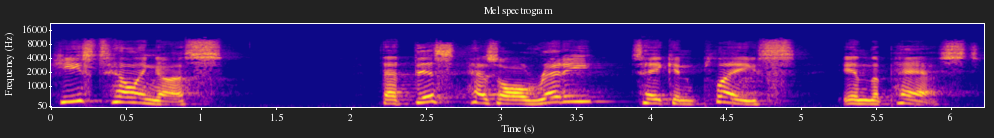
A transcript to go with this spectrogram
he's telling us that this has already taken place in the past.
